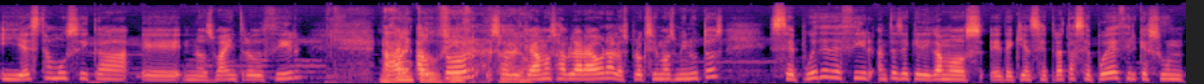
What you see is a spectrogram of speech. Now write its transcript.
Y esta música eh, nos va a introducir Nos al a introducir, autor sobre el que vamos a hablar ahora, los próximos minutos. ¿Se puede decir, antes de que digamos eh, de quién se trata, ¿se puede decir que es un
